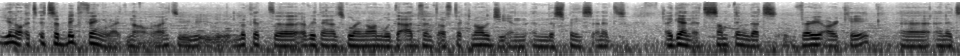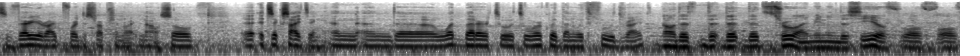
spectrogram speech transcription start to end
you know it, it's a big thing right now, right? You, you look at uh, everything that's going on with the advent of technology in, in the space, and it's again it's something that's very archaic uh, and it's very ripe for disruption right now. So it's exciting. And and uh, what better to, to work with than with food right? No that, that, that that's true. I mean in the sea of of, of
